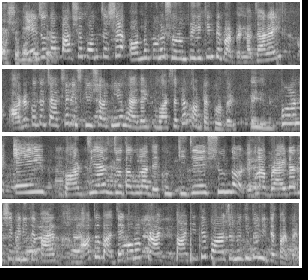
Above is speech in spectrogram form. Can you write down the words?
পাঁচশো এই পঞ্চাশ জুতা পাঁচশো পঞ্চাশে অন্য কোনো শোরুম থেকে কিনতে পারবেন না। যারাই অর্ডার করতে চাচ্ছেন স্ক্রিনশট নিয়ে ভাইদের হোয়াটসঅ্যাপে কন্ট্যাক্ট করবেন। এখন এই গর্জিয়াস জুতাগুলা দেখুন কি যে সুন্দর। এগুলা ব্রাইডাল হিসেবে নিতে পারেন অথবা যে কোনো পার্টিতে পরার জন্য কিন্তু নিতে পারবেন।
